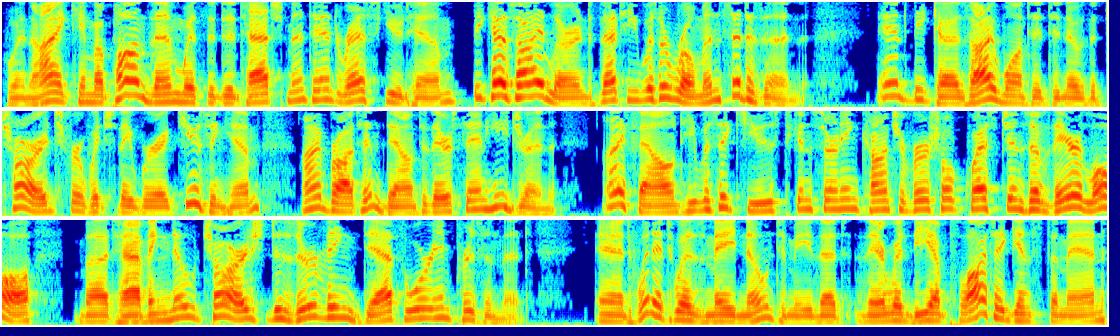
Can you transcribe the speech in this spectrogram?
when I came upon them with the detachment and rescued him because I learned that he was a Roman citizen. And because I wanted to know the charge for which they were accusing him, I brought him down to their Sanhedrin. I found he was accused concerning controversial questions of their law, but having no charge deserving death or imprisonment. And when it was made known to me that there would be a plot against the man,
